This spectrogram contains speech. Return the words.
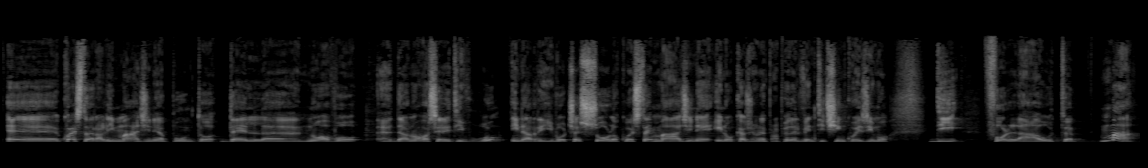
eh, questa era l'immagine appunto del nuovo, eh, della nuova serie TV in arrivo, c'è solo questa immagine in occasione proprio del 25 di Fallout. Ma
